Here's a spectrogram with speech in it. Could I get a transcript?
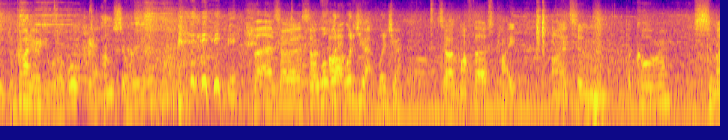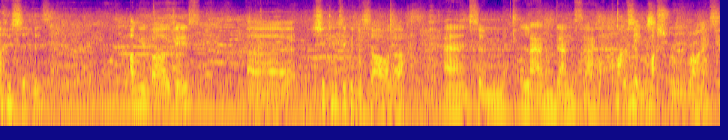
move. I don't really want to walk yet. I'm still eating. But um, So, uh, so what, what, far- did- what did you have? What did you have? So at my first plate, I had some pakora, samosas, onion bhajis, uh, chicken tikka masala, and some lamb dansak quite with some mushroom rice.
